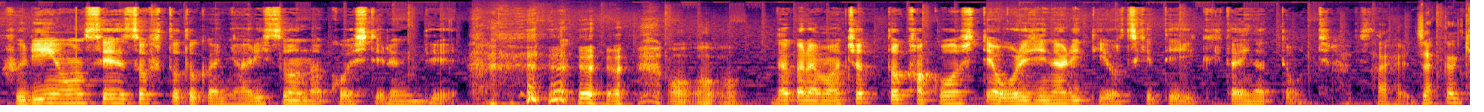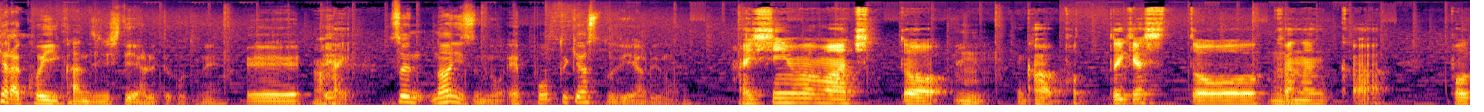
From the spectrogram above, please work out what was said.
フリー音声ソフトとかにありそうな声してるんで、だからまあちょっと加工してオリジナリティをつけていきたいなって思ってるんです。はいはい。若干キャラ濃い感じにしてやるってことね。えー、えはい。それ何すんの？えポッドキャストでやるの？配信はまあちょっと、うん。なんか、ポッドキャストかなんか、ポッ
